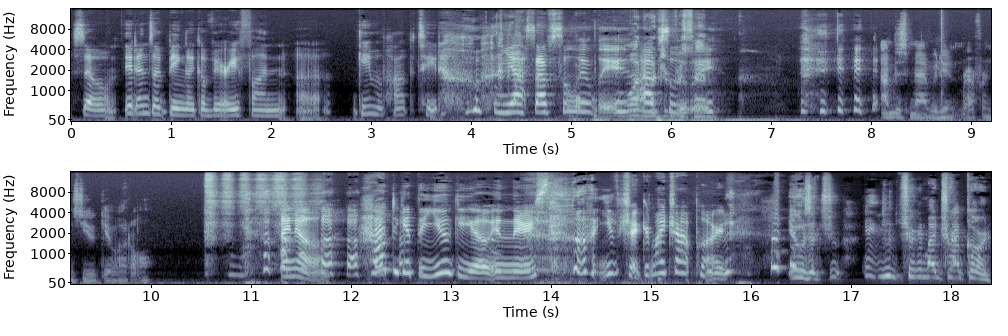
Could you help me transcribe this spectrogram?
so it ends up being like a very fun uh, game of hot potato Yes, absolutely. 100%. Absolutely. I'm just mad we didn't reference Yu-Gi-Oh at all. I know. Had to get the Yu-Gi-Oh in there. You've triggered my trap card. It was a tr- you triggered my trap card.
